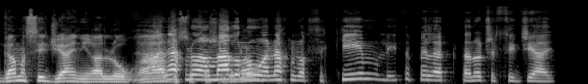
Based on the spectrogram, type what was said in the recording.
גם ה-CGI נראה לא רע אנחנו אמרנו, אנחנו מפסיקים להיטפל לקטנות של CGI.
